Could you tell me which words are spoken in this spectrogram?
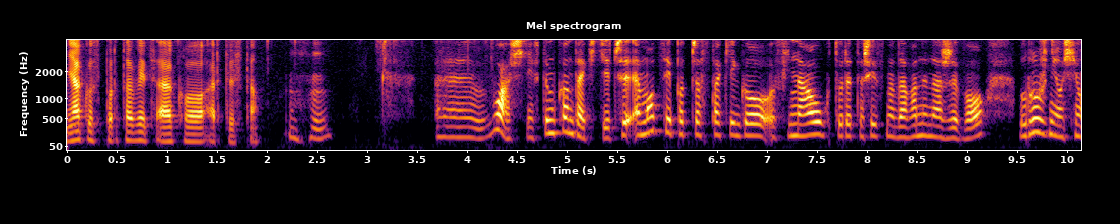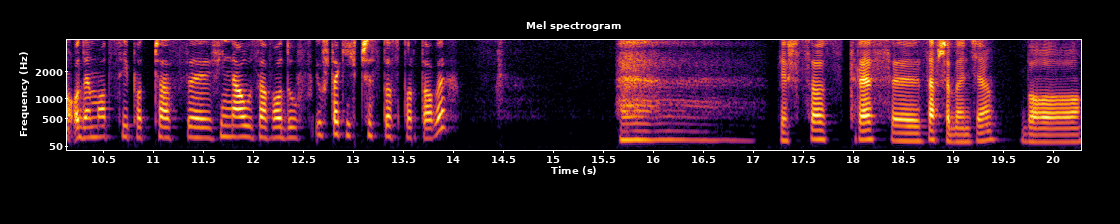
nie jako sportowiec, a jako artysta. Mhm. E, właśnie, w tym kontekście, czy emocje podczas takiego finału, który też jest nadawany na żywo, różnią się od emocji podczas e, finału zawodów już takich czysto sportowych? Eee, Wiesz co, stres y, zawsze będzie, bo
